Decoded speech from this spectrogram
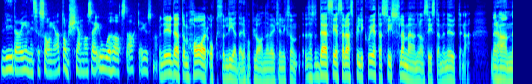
vidare in i säsongen. Att de känner sig oerhört starka just nu. Men det är ju det att de har också ledare på planen verkligen liksom, alltså det Cesar Aspilicueta sysslar med under de sista minuterna. När han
